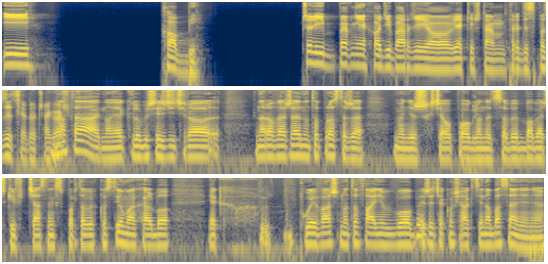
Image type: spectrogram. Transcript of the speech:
i hobby. Czyli pewnie chodzi bardziej o jakieś tam predyspozycje do No czegoś. tak, no jak lubisz jeździć ro na rowerze, no to proste, że będziesz chciał pooglądać sobie babeczki w ciasnych sportowych kostiumach, albo jak pływasz, no to fajnie by było obejrzeć jakąś akcję na basenie, nie?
